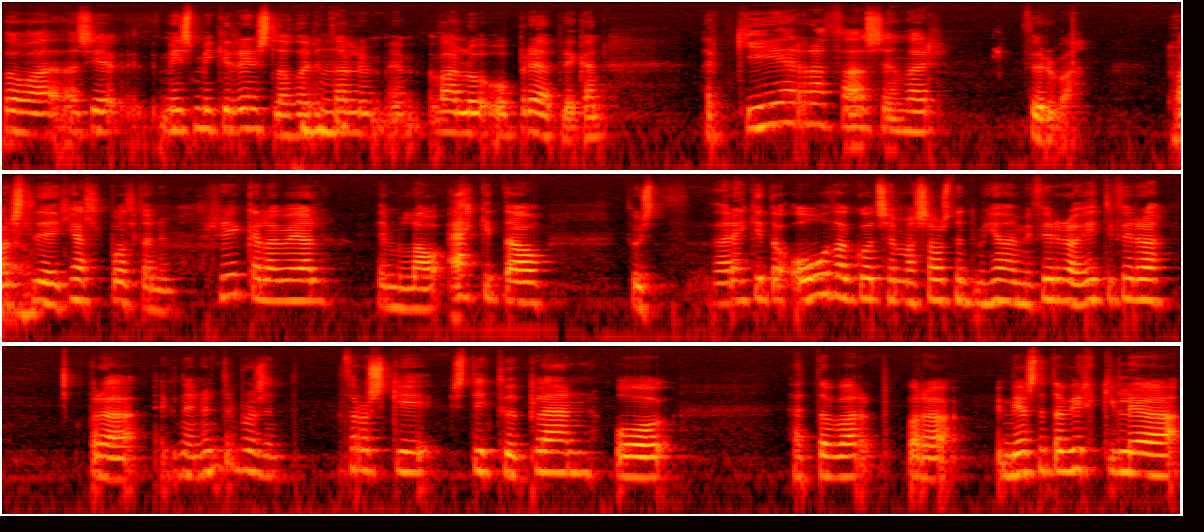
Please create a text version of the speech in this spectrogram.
þó að það sé mismikið reynsla þá er ég Mhm. að tala um, val og, en þær gera það sem þær þurfa. Valsliði hjælt boltanum hrikalega vel, þeim lá ekkit á. Þú veist, það er ekkit á óða gott sem að sástundum hjá þeim í fyrra og hitt í fyrra. Bara einhvern veginn 100% þroski, stick to the plan og þetta var bara, mér finnst þetta virkilega,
